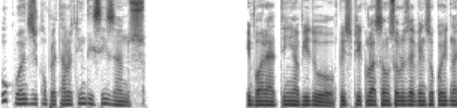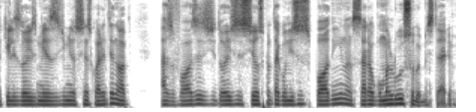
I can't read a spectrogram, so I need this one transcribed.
pouco antes de completar 86 anos. Embora tenha havido especulação sobre os eventos ocorridos naqueles dois meses de 1949, as vozes de dois de seus protagonistas podem lançar alguma luz sobre o mistério.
